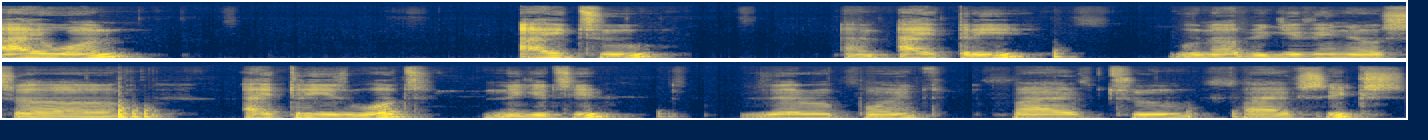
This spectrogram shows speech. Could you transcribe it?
i1 i2 and i3 will now be giving us uh, i3 is what? Negative 0 0.5256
